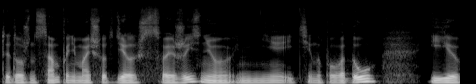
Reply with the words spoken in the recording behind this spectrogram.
ты должен сам понимать, что ты делаешь со своей жизнью, не идти на поводу и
